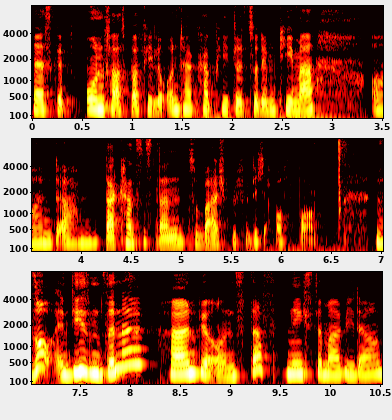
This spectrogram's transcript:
denn es gibt unfassbar viele Unterkapitel zu dem Thema und ähm, da kannst du es dann zum Beispiel für dich aufbauen. So, in diesem Sinne hören wir uns das nächste Mal wieder.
